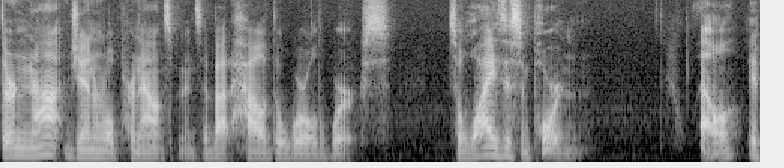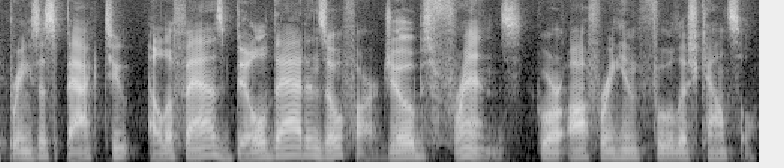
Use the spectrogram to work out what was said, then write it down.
They're not general pronouncements about how the world works. So, why is this important? Well, it brings us back to Eliphaz, Bildad, and Zophar, Job's friends, who are offering him foolish counsel.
